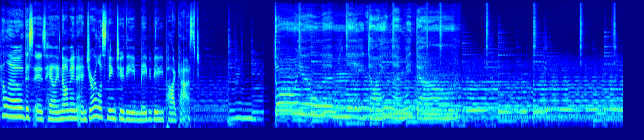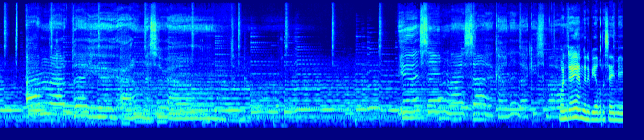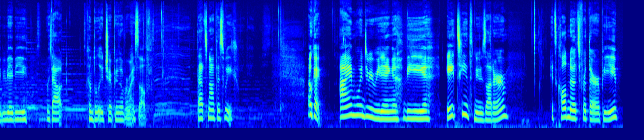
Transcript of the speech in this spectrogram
Hello, this is Haley Nahman, and you're listening to the Maybe Baby podcast. Don't you let me, don't you let me down. I'm not a player, I don't mess around. You seem nice, I kinda like your smile. One day I'm going to be able to say Maybe Baby without completely tripping over myself. That's not this week. Okay, I am going to be reading the 18th newsletter. It's called Notes for Therapy.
